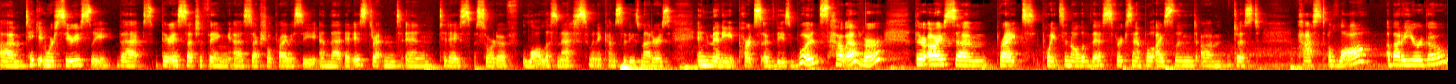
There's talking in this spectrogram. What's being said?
um, take it more seriously. That there is such a thing as sexual privacy, and that it is threatened in today's sort of lawlessness when it comes to these matters in many parts of these woods. However, there are some bright points in all of this. For example, Iceland um, just passed a law about a year ago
